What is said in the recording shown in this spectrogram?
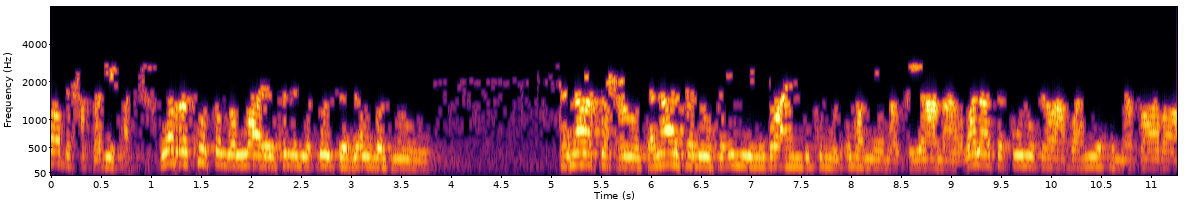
واضحة صريحة والرسول صلى الله عليه وسلم يقول تزوجوا تناصحوا تناسلوا فإني مضاهن بكم الأمم يوم القيامة. ولا تكونوا كرهبانية النصارى.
